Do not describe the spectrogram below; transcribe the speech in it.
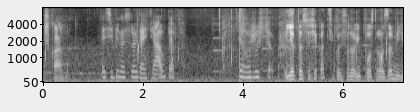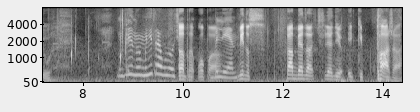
Чекаємо. SCP-049, я вбив. Я горжусь цим. Я те сертифікації колись на імпостера заб'ю. Ну блін, ну мені треба було очі. Добре, опа. Блін. Мінус победа членів екіпажа.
